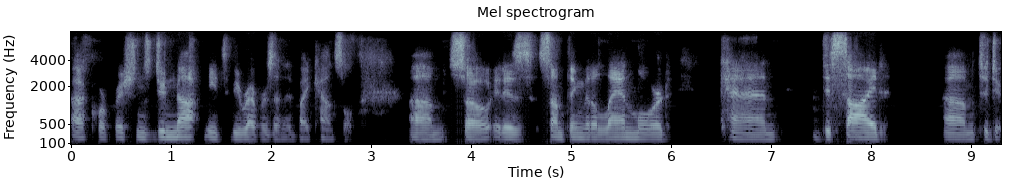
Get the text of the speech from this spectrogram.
Uh, corporations do not need to be represented by counsel. Um, so it is something that a landlord can decide um, to do.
